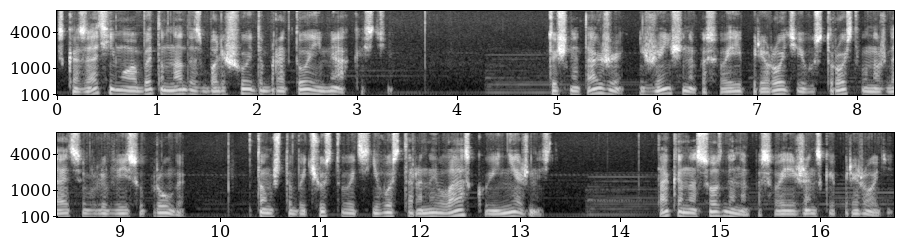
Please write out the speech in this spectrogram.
сказать ему об этом надо с большой добротой и мягкостью. Точно так же и женщина по своей природе и устройству нуждается в любви супруга, в том, чтобы чувствовать с его стороны ласку и нежность, так она создана по своей женской природе.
